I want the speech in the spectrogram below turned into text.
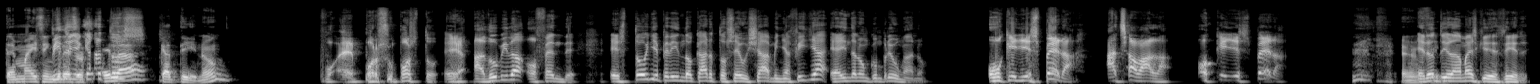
Ten máis ingresos cartos, ela que a ti, non? Por, eh, por suposto, eh, a dúbida ofende. Estoulle pedindo cartos eu xa a miña filla e aínda non cumpriu un ano. O que lle espera a chavala, o que lle espera en e non teño nada máis que dicir.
